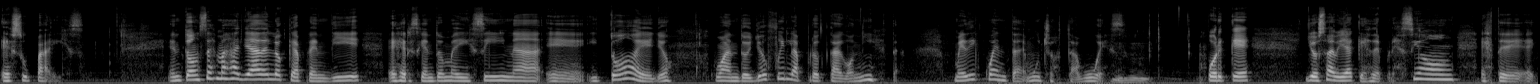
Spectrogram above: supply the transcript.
es su país. Entonces, más allá de lo que aprendí ejerciendo medicina eh, y todo ello, cuando yo fui la protagonista me di cuenta de muchos tabúes. Porque yo sabía que es depresión, este,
